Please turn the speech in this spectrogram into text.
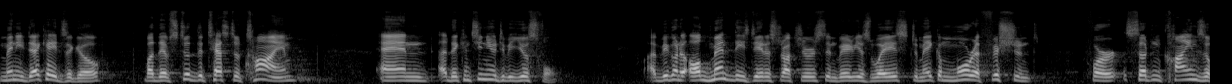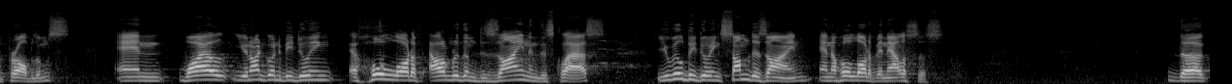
many decades ago, but they've stood the test of time and uh, they continue to be useful. Uh, we're going to augment these data structures in various ways to make them more efficient for certain kinds of problems. And while you're not going to be doing a whole lot of algorithm design in this class, you will be doing some design and a whole lot of analysis. The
